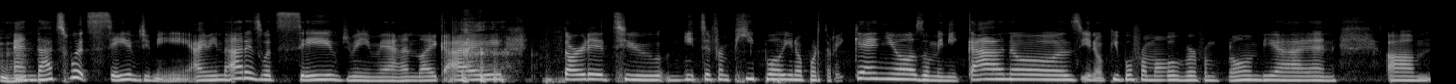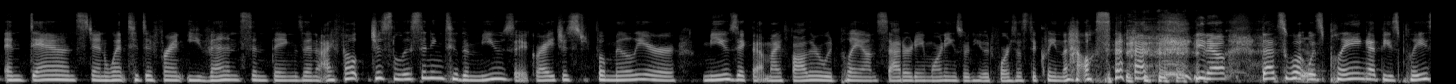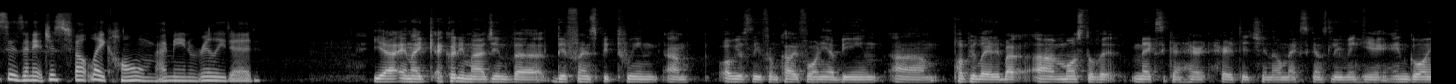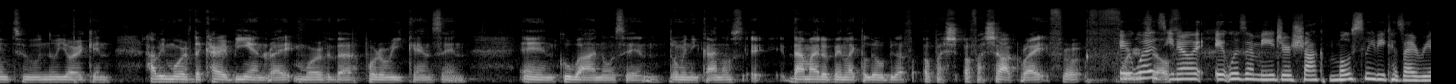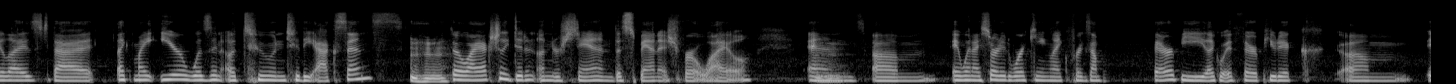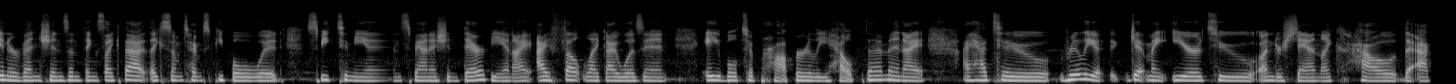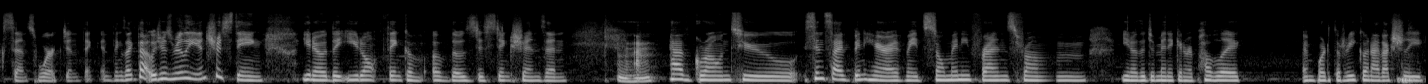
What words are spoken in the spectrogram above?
Mm-hmm. And that's what saved me. I mean, that is what saved me, man. Like I started to meet different people, you know, Puerto Ricanos, Dominicanos, you know, people from all over from Colombia and um, and danced and went to different events and things. And I felt just listening to the music, right? Just familiar music that my father would play on Saturday mornings when he would force us to clean the house. you know, that's what yeah. was playing at these places. And it just felt like home. I mean, really did. Yeah, and I, I could imagine the difference between um, obviously from California being um, populated, but uh, most of it Mexican her- heritage. You know, Mexicans living here and going to New York and having more of the Caribbean, right? More of the Puerto Ricans and and Cubanos and Dominicanos. It, that might have been like a little bit of, of, a, of a shock, right? For, for it yourself. was, you know, it, it was a major shock, mostly because I realized that like my ear wasn't attuned to the accents. Mm-hmm. So I actually didn't understand the Spanish for a while. Mm-hmm. and mm-hmm. um, and when I started working, like for example, therapy, like with therapeutic um, interventions and things like that, like sometimes people would speak to me in Spanish in therapy, and I I felt like I wasn't able to properly help them, and I I had to really get my ear to understand like how the accents worked and th- and things like that, which is really interesting, you know, that you don't think of of those distinctions and Mm-hmm. I have grown to since I've been here. I've made so many friends from you know the Dominican Republic and Puerto Rico, and I've actually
